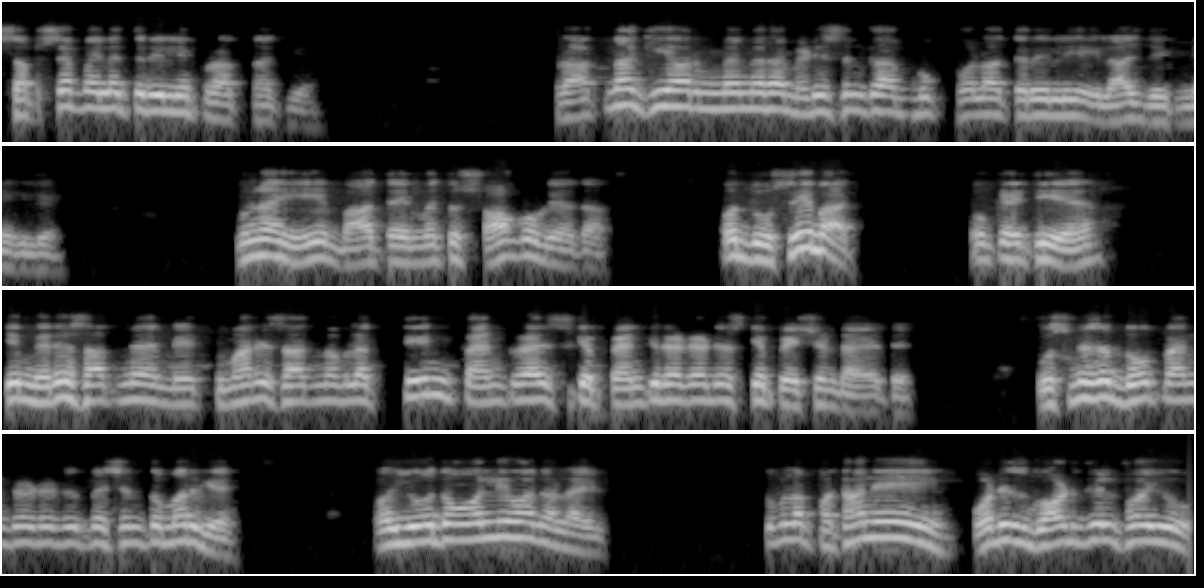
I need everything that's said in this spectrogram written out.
सबसे पहले तेरे लिए प्रार्थना किया। प्रार्थना किया और मैं मेरा मेडिसिन का बुक खोला तेरे लिए इलाज देखने के लिए। बोला ये बात है, मैं तो शौक हो गया था। और दूसरी बात, वो कहती है कि मेरे साथ में तुम्हारे साथ में बोला, तीन पैनक्राइस के पैनक्रियाटाइटिस के पेशेंट आए थे। उसमें से दो पैनक्रियाटाइटिस पेशेंट तो मर गए। और you the only one alive तो बोला, पता नहीं what is God will for you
